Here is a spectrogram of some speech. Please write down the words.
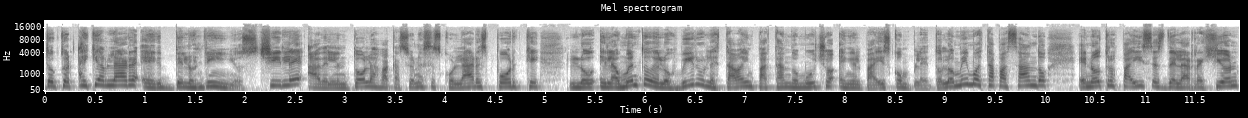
Doctor, hay que hablar eh, de los niños. Chile adelantó las vacaciones escolares porque el aumento de los virus le estaba impactando mucho en el país completo. Lo mismo está pasando en otros países de la región.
